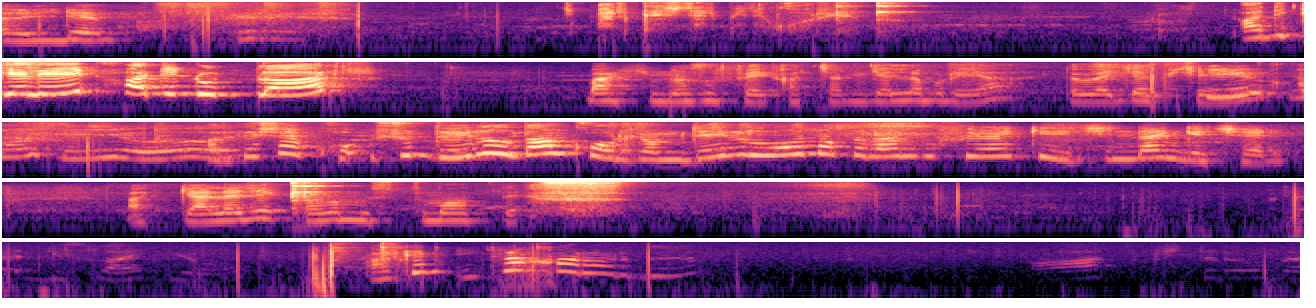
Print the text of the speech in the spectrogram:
Öldüm. Arkadaşlar beni koruyun. Hadi gelin. Hadi nooblar. Bak şimdi nasıl fake atacağım. Gel buraya. Döveceğim seni. Arkadaşlar ko- şu Daryl'dan koruyacağım. Daryl olmasa ben bu Frank'in içinden geçerim. Bak gelecek bana üstüme attı. Arkadaşlar ekran karardı. Aa sıkıştırıldı.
